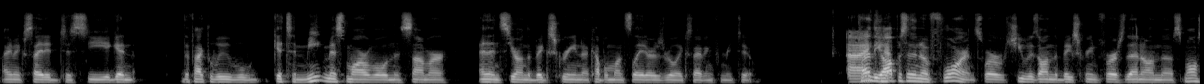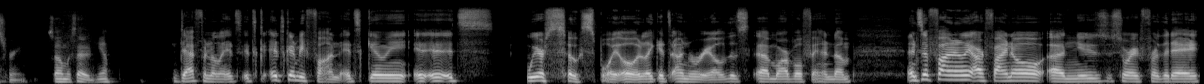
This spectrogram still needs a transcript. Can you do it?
I'm excited to see again the fact that we will get to meet Miss Marvel in the summer and then see her on the big screen a couple months later is really exciting for me too. Uh, kind of the opposite of Florence, where she was on the big screen first, then on the small screen. So I'm excited. Yeah. Definitely, it's it's it's gonna be fun. It's going. It, it's we are so spoiled. Like it's unreal. This uh, Marvel fandom. And so finally, our final uh, news story for the day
